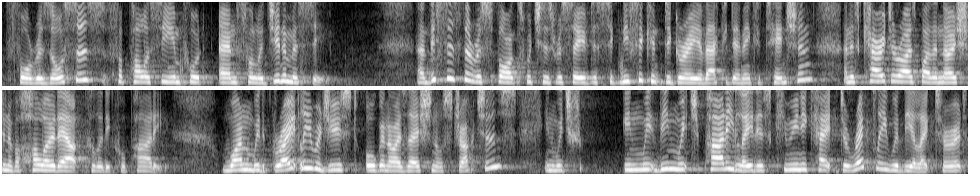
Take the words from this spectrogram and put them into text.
for resources, for policy input and for legitimacy. And this is the response which has received a significant degree of academic attention and is characterised by the notion of a hollowed out political party, one with greatly reduced organisational structures in which in within which party leaders communicate directly with the electorate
